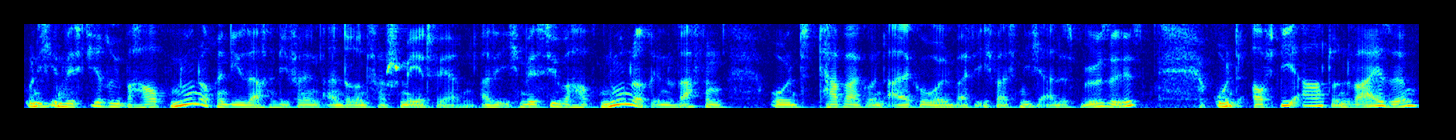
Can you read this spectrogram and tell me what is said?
und ich investiere überhaupt nur noch in die Sachen, die von den anderen verschmäht werden. Also ich investiere überhaupt nur noch in Waffen und Tabak und Alkohol, weiß ich was nicht alles böse ist. Und auf die Art und Weise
